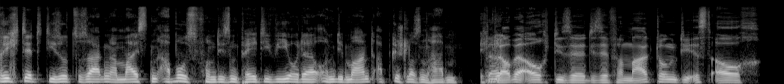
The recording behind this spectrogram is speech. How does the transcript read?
richtet, die sozusagen am meisten Abos von diesem Pay-TV oder On-Demand abgeschlossen haben. Ich glaube auch, diese, diese Vermarktung, die ist auch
